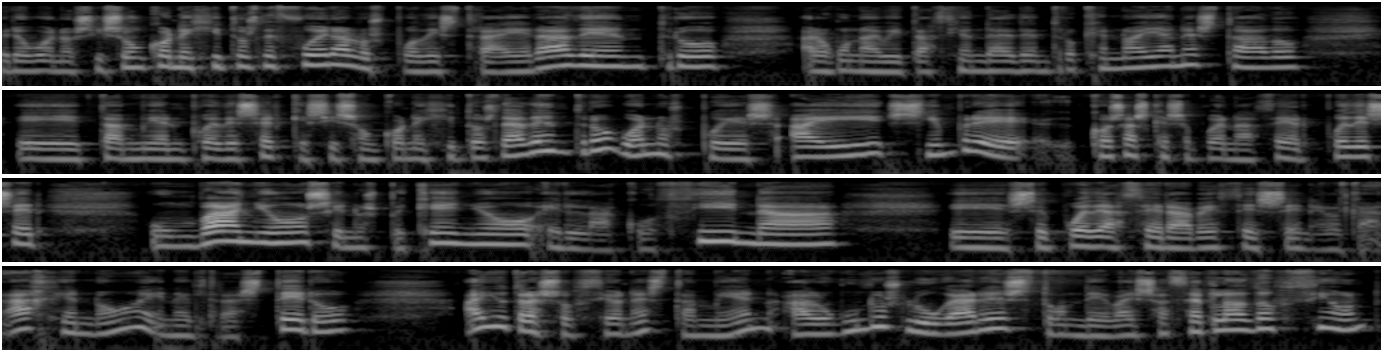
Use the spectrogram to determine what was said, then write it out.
Pero bueno, si son conejitos de fuera, los podéis traer adentro, alguna habitación de adentro que no hayan estado. Eh, también puede ser que si son conejitos de adentro, bueno, pues hay siempre cosas que se pueden hacer. Puede ser un baño, si no es pequeño, en la cocina, eh, se puede hacer a veces en el garaje, ¿no? En el trastero. Hay otras opciones también. Algunos lugares donde vais a hacer la adopción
